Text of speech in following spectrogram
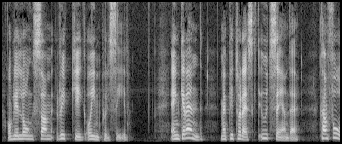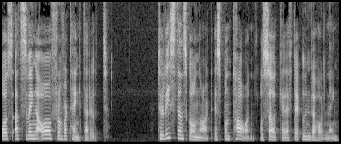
och blir långsam, ryckig och impulsiv. En gränd med pittoreskt utseende kan få oss att svänga av från vår tänkta rutt. Turistens gångart är spontan och söker efter underhållning.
